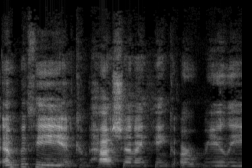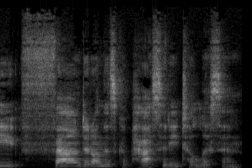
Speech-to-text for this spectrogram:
empathy and compassion, I think, are really founded on this capacity to listen.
